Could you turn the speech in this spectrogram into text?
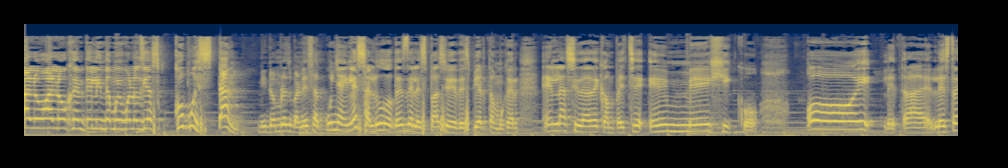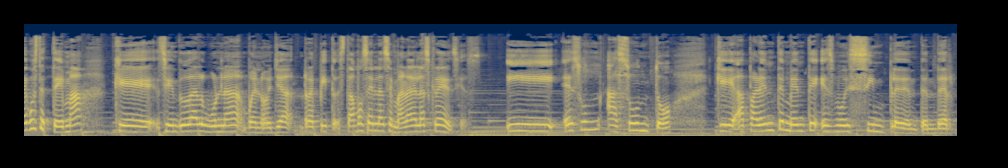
aló, aló, gente linda, muy buenos días. ¿Cómo están? Mi nombre es Vanessa Cuña y les saludo desde el espacio de Despierta Mujer en la ciudad de Campeche, en México. Hoy les traigo este tema que sin duda alguna, bueno, ya repito, estamos en la Semana de las Creencias y es un asunto que aparentemente es muy simple de entender,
